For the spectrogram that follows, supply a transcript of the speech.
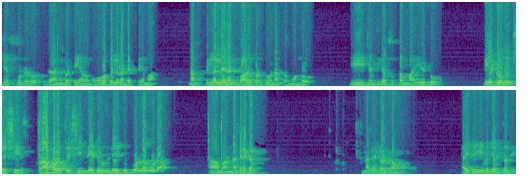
చేసుకుంటాడు. దాన్ని బట్టి ఆమె మగ పిల్లలంటే ప్రేమ. నాకు పిల్లలు లేరని బాధపడుతూ ఉన్న క్రమంలో ఈ జంతిక సుత్తమ్మ ఏటు ఏటూ వచ్చేసి ప్రాపర్ వచ్చేసి నేటివ్ విలేజ్ గొల్లగూడ మన నగరికల్. నగరికల్ టౌన్. అయితే ఈమె చెప్తుంది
